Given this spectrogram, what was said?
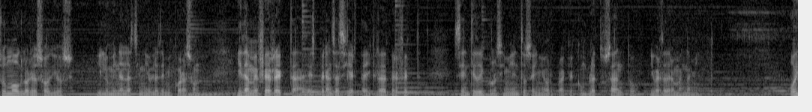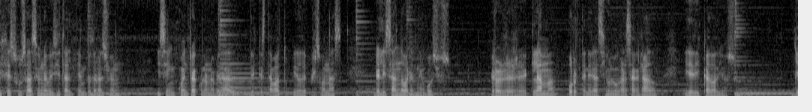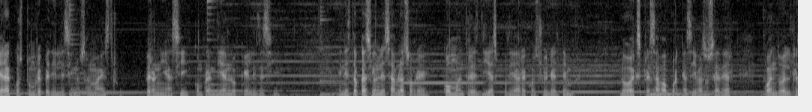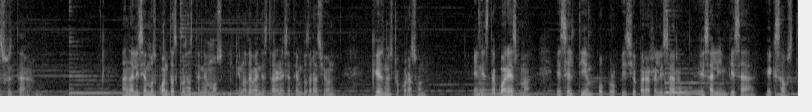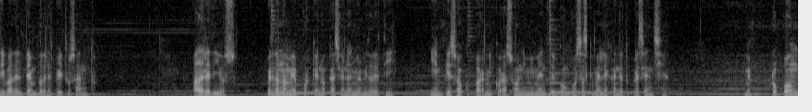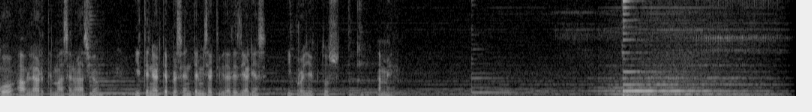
Sumo glorioso Dios, ilumina las tinieblas de mi corazón y dame fe recta, esperanza cierta y caridad perfecta, sentido y conocimiento, Señor, para que cumpla tu santo y verdadero mandamiento. Hoy Jesús hace una visita al templo de oración y se encuentra con la novedad de que estaba tupido de personas realizando varios negocios, pero le reclama por tener así un lugar sagrado y dedicado a Dios. Ya era costumbre pedirle signos al maestro, pero ni así comprendían lo que él les decía. En esta ocasión les habla sobre cómo en tres días podía reconstruir el templo. Lo expresaba porque así iba a suceder cuando él resucitara. Analicemos cuántas cosas tenemos y que no deben de estar en ese templo de oración que es nuestro corazón. En esta cuaresma es el tiempo propicio para realizar esa limpieza exhaustiva del templo del Espíritu Santo. Padre Dios, perdóname porque en ocasiones me olvido de ti y empiezo a ocupar mi corazón y mi mente con cosas que me alejan de tu presencia. Me propongo hablarte más en oración y tenerte presente en mis actividades diarias y proyectos. Amén.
